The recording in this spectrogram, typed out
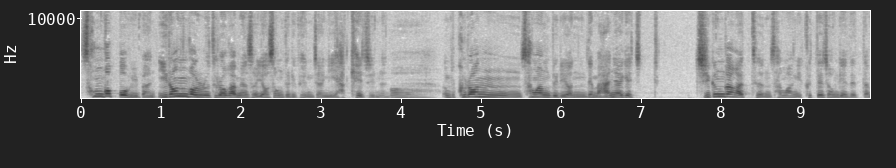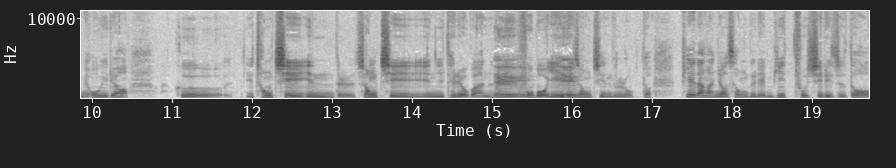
선거법 위반 이런 걸로 들어가면서 여성들이 굉장히 약해지는 어. 뭐 그런 상황들이었는데 만약에 지금과 같은 상황이 그때 전개됐다면 오히려 그 정치인들, 정치인이 되려고 하는 네. 후보, 예비 예. 정치인들로부터 피해당한 여성들의 미투 시리즈도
